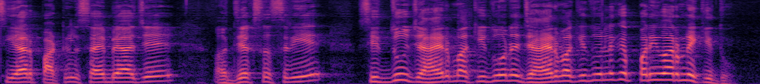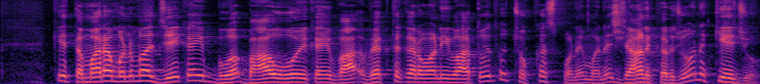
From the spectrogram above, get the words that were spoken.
સી આર પાટીલ સાહેબે આજે અધ્યક્ષશ્રીએ સીધું જાહેરમાં કીધું અને જાહેરમાં કીધું એટલે કે પરિવારને કીધું કે તમારા મનમાં જે કંઈ ભાવ હોય, કંઈ વ્યક્ત કરવાની વાત હોય તો ચોક્કસપણે મને જાણ કરજો અને કહેજો.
